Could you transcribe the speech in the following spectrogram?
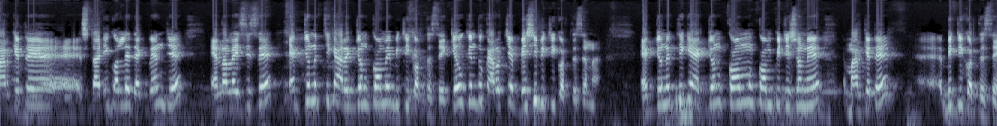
মার্কেটে স্টাডি করলে দেখবেন যে অ্যানালাইসিসে একজনের থেকে আরেকজন কমে বিক্রি করতেছে। কেউ কিন্তু কারোর চেয়ে বেশি বিক্রি করতেছে না। একজনের থেকে একজন কম কম্পিটিশনে মার্কেটে বিক্রি করতেছে।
